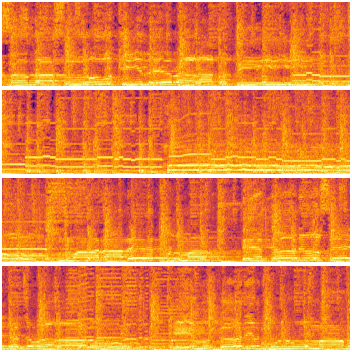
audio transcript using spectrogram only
સદા સુખી રે રાખતી મારા રે કુલમાં તે કર્યું છે અજવાળું કેમ કરી ભૂલું માં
